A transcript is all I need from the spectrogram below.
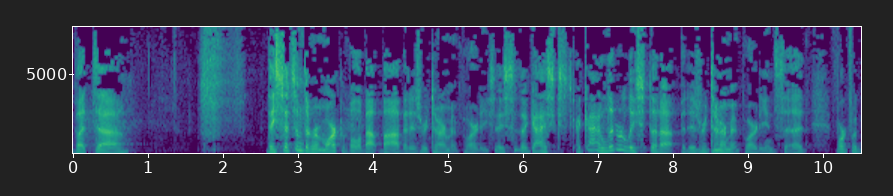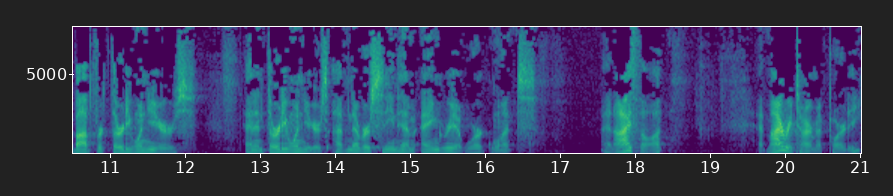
But uh, they said something remarkable about Bob at his retirement party. They said the guy, a guy literally stood up at his retirement party and said, I've worked with Bob for 31 years. And in 31 years, I've never seen him angry at work once. And I thought, at my retirement party,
